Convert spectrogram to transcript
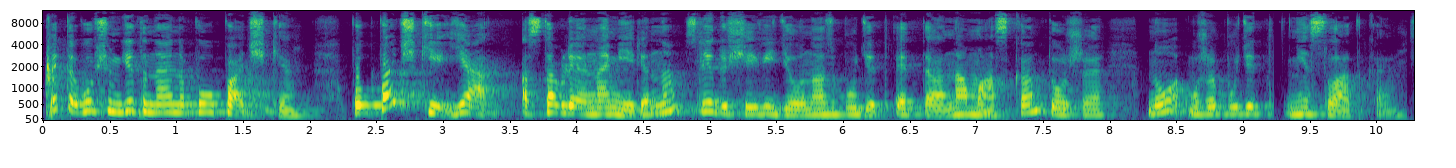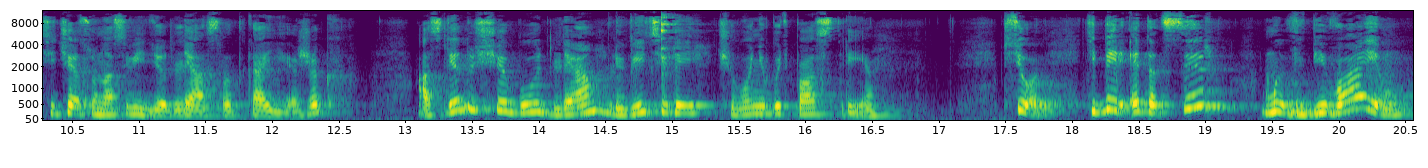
Это, в общем, где-то, наверное, полпачки. Полпачки я оставляю намеренно. Следующее видео у нас будет это намазка тоже, но уже будет не сладкая. Сейчас у нас видео для сладкоежек, а следующее будет для любителей чего-нибудь поострее. Все, теперь этот сыр мы вбиваем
